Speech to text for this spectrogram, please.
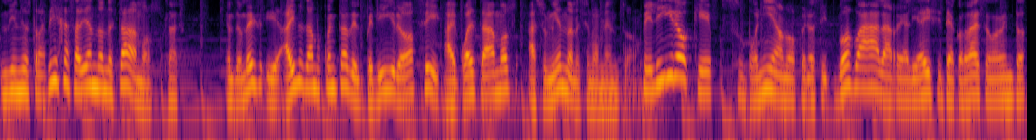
ni nuestras viejas sabían dónde estábamos. Claro. ¿Entendés? Y ahí nos damos cuenta del peligro Sí. al cual estábamos asumiendo en ese momento. Peligro que suponíamos, pero si vos vas a la realidad y si te acordás de ese momento,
